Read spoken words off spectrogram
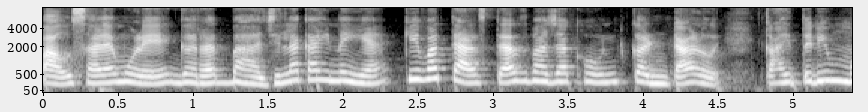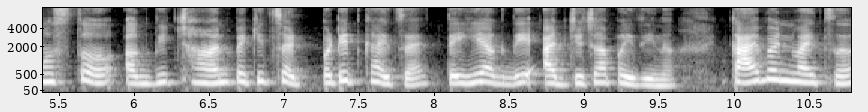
पावसाळ्यामुळे घरात भाजीला काही नाही आहे किंवा त्याच त्याच भाज्या खाऊन कंटाळोय आहे काहीतरी मस्त अगदी छानपैकी चटपटीत खायचं आहे तेही अगदी आजीच्या पैदीनं काय बनवायचं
